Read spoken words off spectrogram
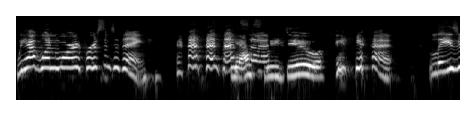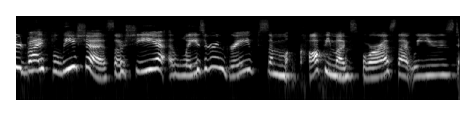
we have one more person to thank. Yes uh, we do. yeah. Lasered by felicia. So she laser engraved some coffee mugs for us that we used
